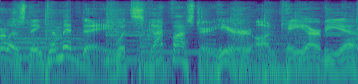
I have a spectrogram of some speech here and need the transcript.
You're listening to Midday with Scott Foster here on KRVN.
